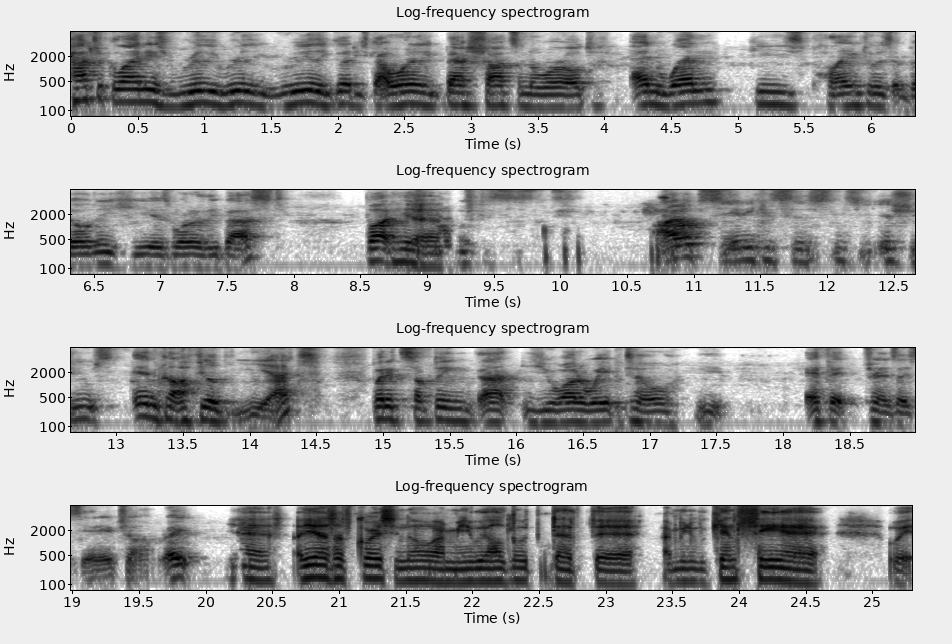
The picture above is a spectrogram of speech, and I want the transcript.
Patrik Laine is really, really, really good. He's got one of the best shots in the world. And when he's playing to his ability, he is one of the best. But his Yeah. I don't see any consistency issues in Caufield yet, but it's something that you want to wait till he, if it translates to NHL, right? Yes, yes, of course. You know, I mean, we all know that. Uh, I mean, we can say uh, we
